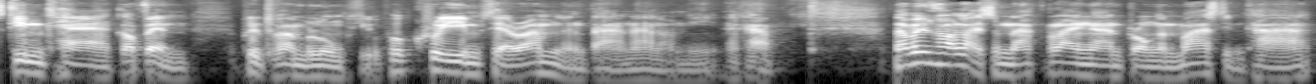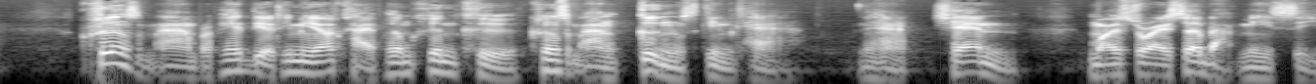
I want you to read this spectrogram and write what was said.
สกินแคร์ก็เป็นผลิตภัณฑ์บำรุงผิวพวกครีมเซรั่มต่างๆนะเหล่านี้นะครับนักวิเคราะห์หลายสำนักรายงานตรงกันว่าสินค้า เครื่องสำอางประเภทเดียวที่มียอดขายเพิ่มขึ้นคือเครื่องสำอางกึ่งสกินแคร์นะฮะเช่นมอยส์เจอไรเซอร์แบบมีสี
